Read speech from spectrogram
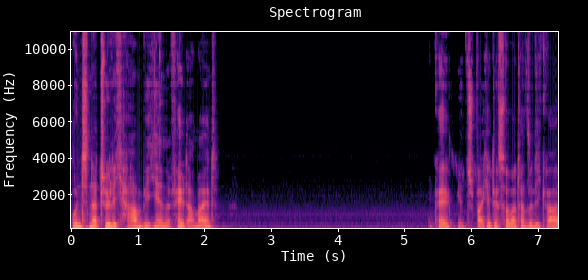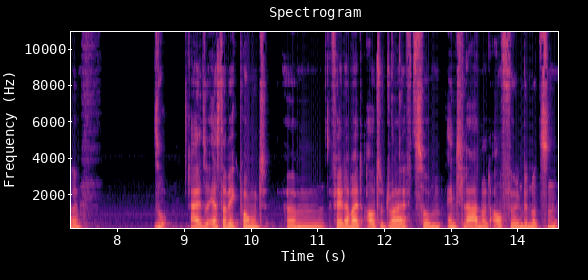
Und natürlich haben wir hier eine Feldarbeit. Okay, jetzt speichert der Server tatsächlich gerade. So, also erster Wegpunkt. Ähm, Feldarbeit Autodrive zum Entladen und Auffüllen benutzen.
